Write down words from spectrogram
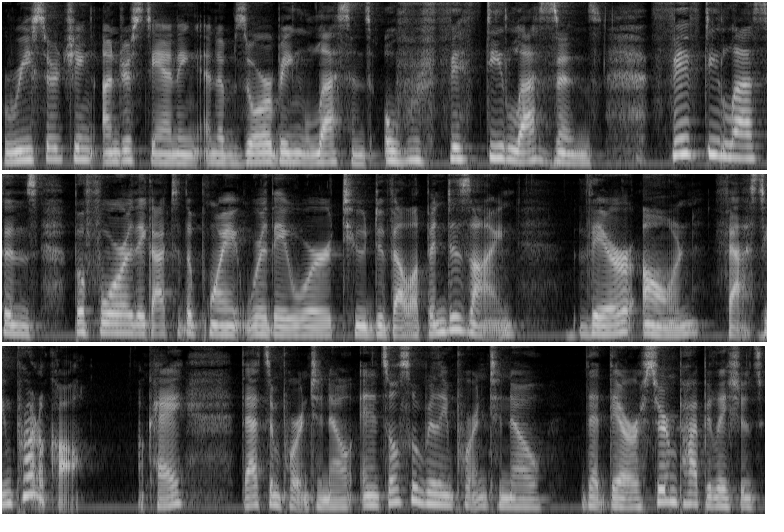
researching, understanding, and absorbing lessons, over 50 lessons, 50 lessons before they got to the point where they were to develop and design their own fasting protocol. Okay, that's important to know. And it's also really important to know that there are certain populations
